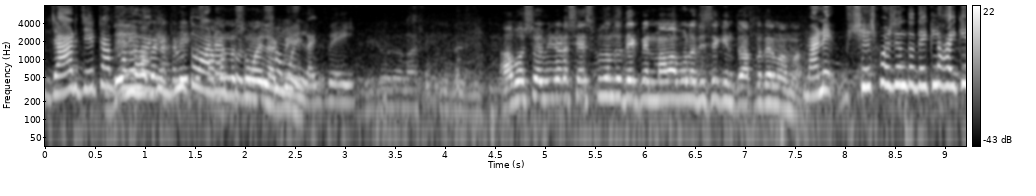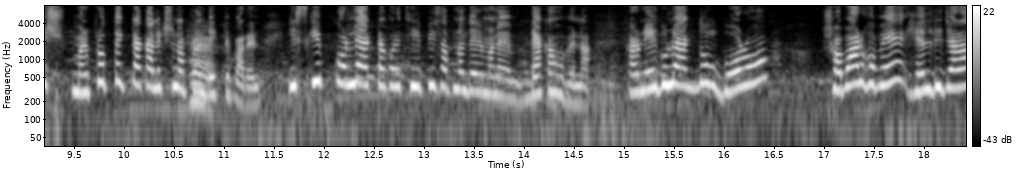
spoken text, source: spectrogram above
যার যেটা ভালো লাগে দ্রুত অর্ডার করবে সময় লাগবে। সময় লাগবে এই। অবশ্যই ভিডিওটা শেষ পর্যন্ত দেখবেন। মামা বলে দিছে কিন্তু আপনাদের মামা। মানে শেষ পর্যন্ত দেখলে হয় কি মানে প্রত্যেকটা কালেকশন আপনারা হ্যাঁ। দেখতে পারেন। স্কিপ করলে একটা করে থ্রি পিস আপনাদের মানে দেখা হবে না। কারণ এগুলো একদম বড় সবার হবে হেলদি যারা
